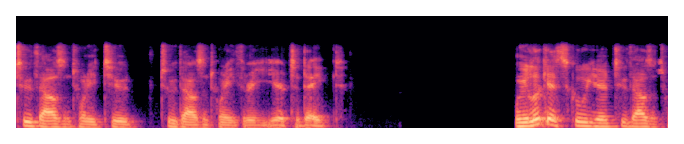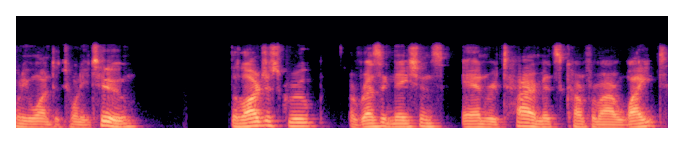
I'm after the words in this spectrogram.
2022, 2023 year to date. When we look at school year 2021 to 22, the largest group of resignations and retirements come from our white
